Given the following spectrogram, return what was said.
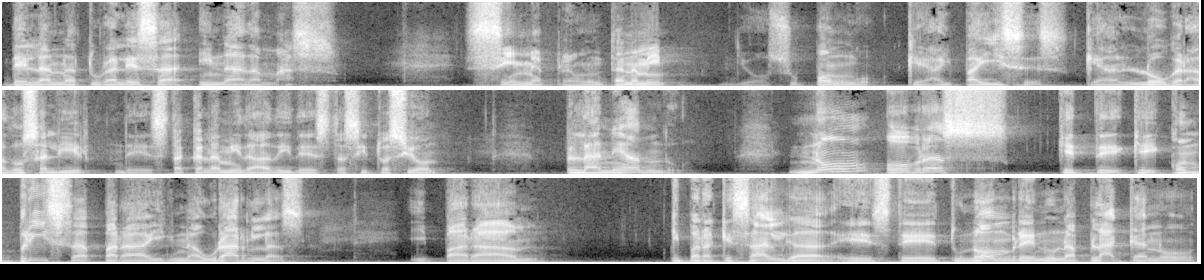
de la naturaleza y nada más. Si me preguntan a mí, yo supongo que hay países que han logrado salir de esta calamidad y de esta situación planeando no obras que, te, que con prisa para inaugurarlas y para, y para que salga este, tu nombre en una placa, ¿no?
